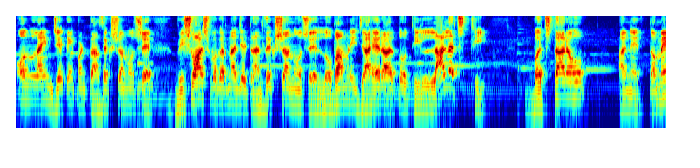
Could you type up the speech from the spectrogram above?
ઓનલાઈન જે કંઈ પણ ટ્રાન્ઝેક્શનો છે, વિશ્વાસ વગરના જે ટ્રાન્ઝેક્શનો છે, લોભામણી જાહેરાતોથી, લાલચથી બચતા રહો અને તમે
